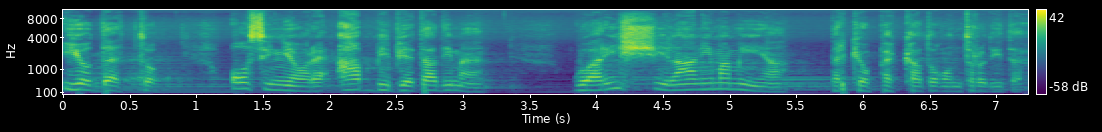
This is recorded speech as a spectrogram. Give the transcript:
Io ho detto, o oh Signore, abbi pietà di me, guarisci l'anima mia perché ho peccato contro di te.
